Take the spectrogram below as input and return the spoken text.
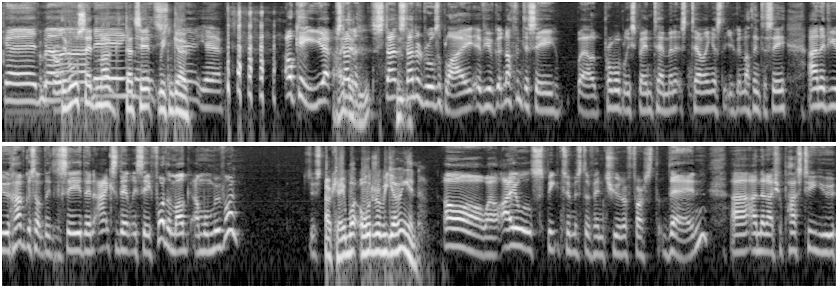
Good They've all said mug, that's it, we can go. Yeah. Okay. Yep. I Standard didn't. standard rules apply. If you've got nothing to say, well, probably spend ten minutes telling us that you've got nothing to say. And if you have got something to say, then accidentally say for the mug, and we'll move on. Just Okay, what order are we going in? Oh, well, I will speak to Mr. Ventura first, then, uh, and then I shall pass to you,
